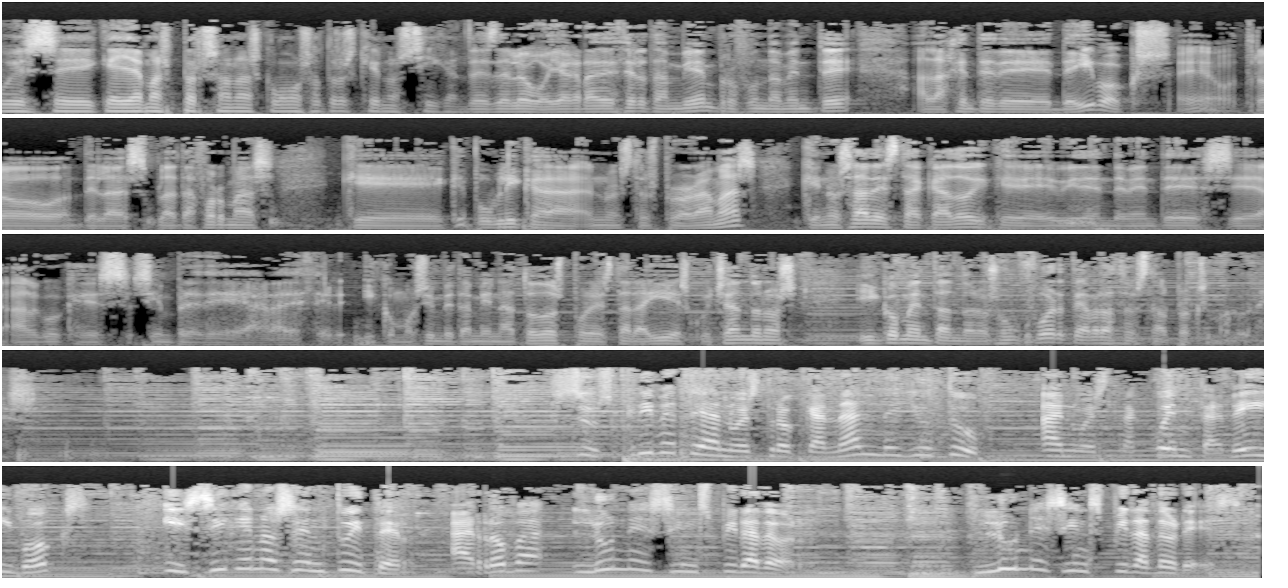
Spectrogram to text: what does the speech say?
pues eh, que haya más personas como vosotros que nos sigan. Desde luego, y agradecer también profundamente a la gente de Evox, de eh, otro de las plataformas que, publica nuestros programas, que nos ha destacado y que evidentemente es eh, algo que es siempre de agradecer. Y como siempre también a todos por estar ahí escuchándonos y comentándonos. Un fuerte abrazo hasta el próximo lunes. Suscríbete a nuestro canal de YouTube, a nuestra cuenta de iVoox y síguenos en Twitter, arroba lunesinspirador. Lunes Inspiradores.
